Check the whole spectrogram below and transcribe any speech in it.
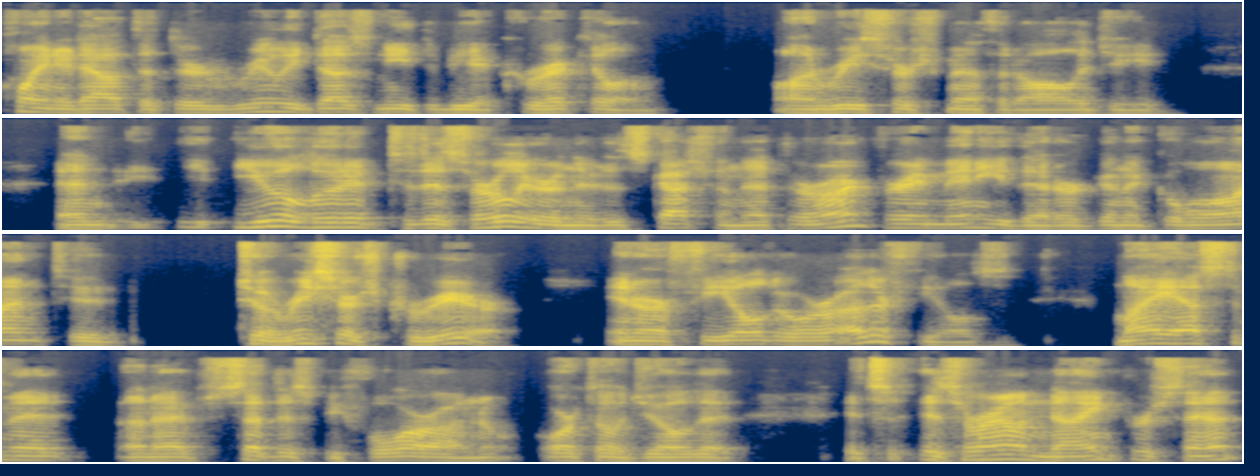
pointed out that there really does need to be a curriculum on research methodology. And you alluded to this earlier in the discussion that there aren't very many that are going to go on to to a research career in our field or other fields. My estimate, and I've said this before on Ortho Joe, that it's it's around nine percent.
